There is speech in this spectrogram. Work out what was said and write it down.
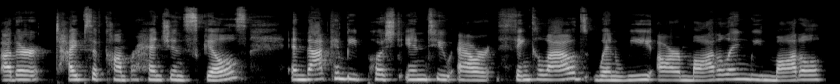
other types of comprehension skills and that can be pushed into our think alouds when we are modeling. We model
